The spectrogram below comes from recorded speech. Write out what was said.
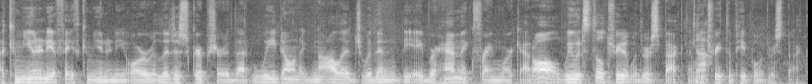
a community, a faith community, or a religious scripture that we don't acknowledge within the Abrahamic framework at all, we would still treat it with respect and Ah. we treat the people with respect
